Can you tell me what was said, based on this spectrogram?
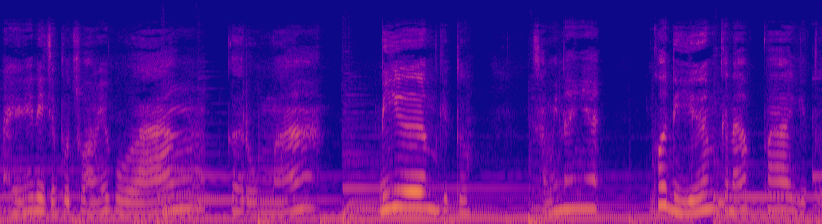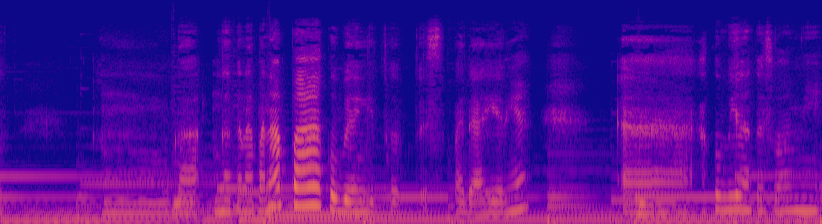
Akhirnya dijemput suami pulang ke rumah diem gitu. Suami nanya kok diem? Kenapa? Gitu nggak nggak kenapa-napa aku bilang gitu. Terus pada akhirnya uh, aku bilang ke suami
